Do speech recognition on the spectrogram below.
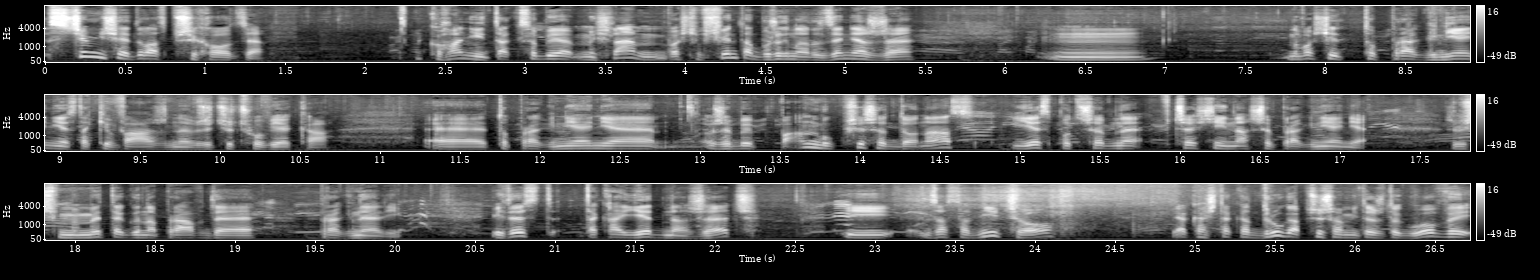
z czym dzisiaj do Was przychodzę? Kochani, tak sobie myślałem właśnie w święta Bożego Narodzenia, że mm, no właśnie to pragnienie jest takie ważne w życiu człowieka. E, to pragnienie, żeby Pan Bóg przyszedł do nas, jest potrzebne wcześniej nasze pragnienie, żebyśmy my tego naprawdę pragnęli. I to jest taka jedna rzecz i zasadniczo jakaś taka druga przyszła mi też do głowy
